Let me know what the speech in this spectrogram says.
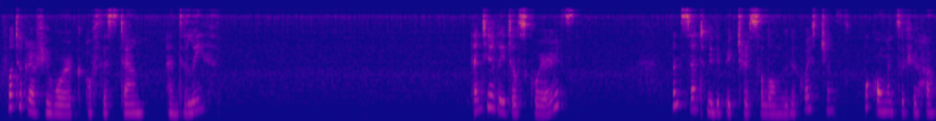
Photograph your work of the stem and the leaf and your little squares and send me the pictures along with the questions or comments if you have.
